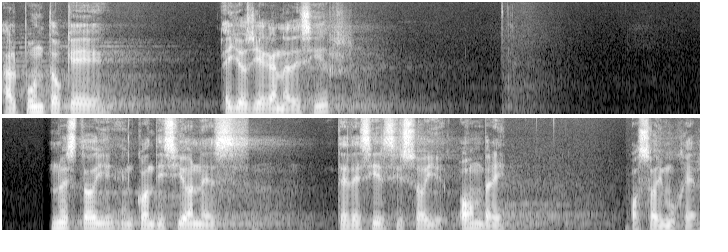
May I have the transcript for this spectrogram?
al punto que ellos llegan a decir, no estoy en condiciones de decir si soy hombre o soy mujer.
